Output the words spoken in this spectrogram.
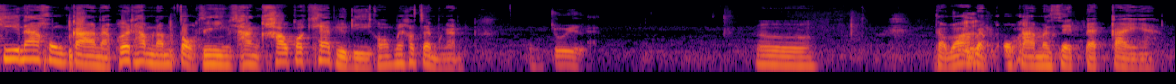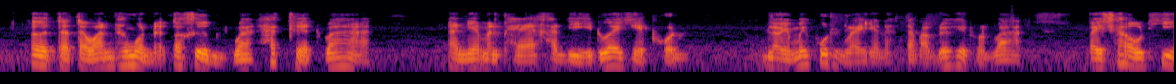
ที่หน้าโครงการอะ เพื่อทำน้ำตกจริงๆทางเข้าก็แคบอยู่ดีก็ไม่เข้าใจเหมือนกันผมจุ้ยแหละเออ แต่ว่าแบบโครงการมันเสร็จแปลกไกลไงเออแต่แต่วันทั้งหมดน่ะก็คือเหมือนว่าถ้าเกิดว่า อันเนี้ยมันแพ้คดีด้วยเหตุผล เรายังไม่พูดถึงอะไรกันนะแต่แบบด้วยเหตุผลว่า ไปเช่าที่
